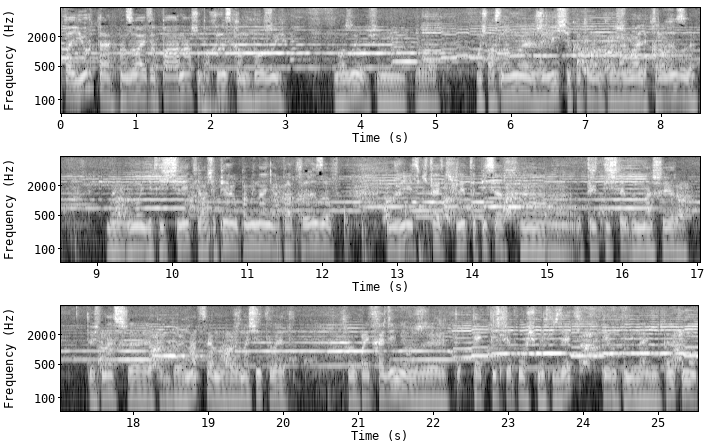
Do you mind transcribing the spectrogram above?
Эта юрта называется по-нашему, по-крымскому Бозуй. Бозуй, в общем, в общем, основное жилище, в котором проживали кыргызы многие тысячелетия. Вообще первые упоминания про кыргызов уже есть в китайских летописях 3000 лет до нашей эры. То есть наша как бы, нация, она уже насчитывает свое происхождение уже 5000 лет, в общем, если взять первые упоминания. Поэтому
